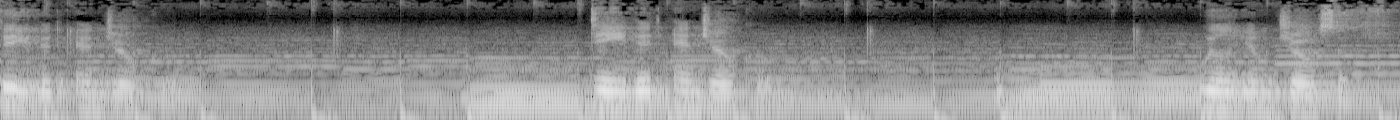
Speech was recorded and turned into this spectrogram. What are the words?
David Njoku David Njoku, William Joseph,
